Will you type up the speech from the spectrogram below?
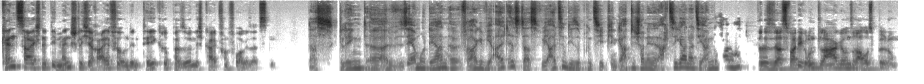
kennzeichnet die menschliche Reife und integre Persönlichkeit Abhängigkeit von Vorgesetzten. Das klingt äh, sehr modern. Äh, Frage, wie alt ist das? Wie alt sind diese Prinzipien? Gab es schon in den 80ern, als sie angefangen hat? Das, das war die Grundlage unserer Ausbildung.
